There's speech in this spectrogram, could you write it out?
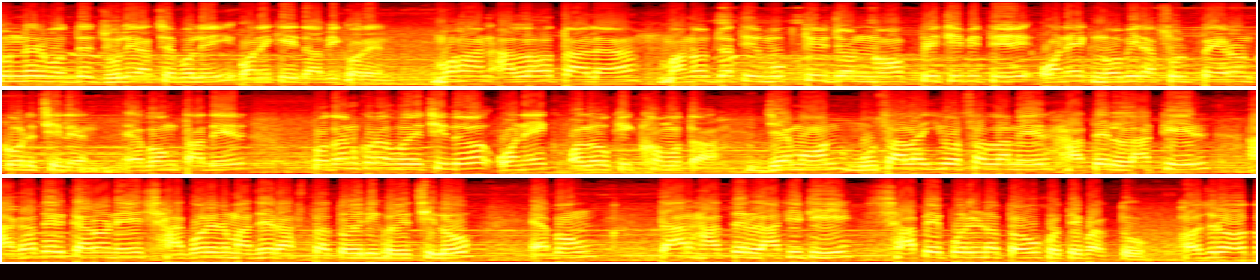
শূন্যের মধ্যে ঝুলে আছে বলেই অনেকেই দাবি করেন। মহান আল্লাহ তাআলা মানব জাতির মুক্তির জন্য পৃথিবীতে অনেক নবী রাসূল প্রেরণ করেছিলেন এবং তাদের প্রদান করা হয়েছিল অনেক অলৌকিক ক্ষমতা। যেমন মুসা আলাহি আসাল্লামের হাতের লাঠির আঘাতের কারণে সাগরের মাঝে রাস্তা তৈরি হয়েছিল এবং তার হাতের লাঠিটি সাপে পরিণত হতে পারত। হজরত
